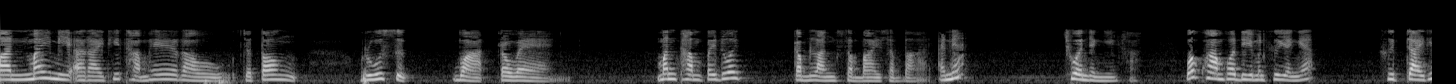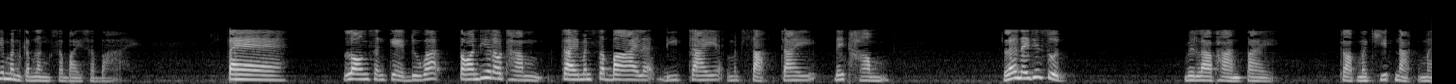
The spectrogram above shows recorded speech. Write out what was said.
มันไม่มีอะไรที่ทำให้เราจะต้องรู้สึกหวาดระแวง มันทำไปด้วยกำลังสบายสบายอันเนี้ย ชวนอย่างนี้ค่ะ ว่าความพอดีมันคืออย่างเนี้ย คือใจที่มันกำลังสบายสบาย แต่ลองสังเกตดูว่า ตอนที่เราทำใจมันสบายแหละดีใจมันสะใจได้ทำและในที่สุด เวลาผ่านไป กลับมาคิดหนักไหม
